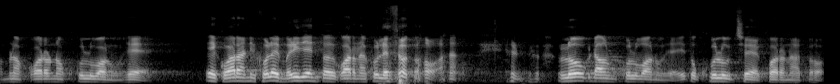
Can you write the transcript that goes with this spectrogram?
હમણાં કોરોનો ખુલવાનું છે. એ કોરાની ખુલે મરી જાય ને તો કોરોના ખુલે તો તો લોકડાઉન ખુલવાનું છે. એ તો ખુલ્લું છે કોરોના તો.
